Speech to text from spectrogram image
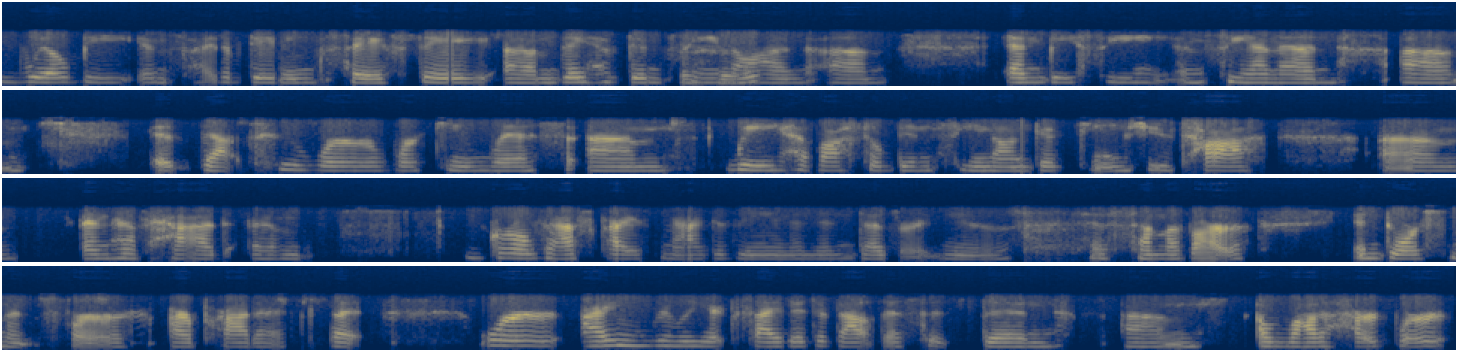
will be inside of Dating Safe. They um, they have been seen Mhm. on um, NBC and CNN. Um, it, that's who we're working with. Um, we have also been seen on Good Things Utah, um, and have had um, Girls Ask Guys magazine and in Deseret News as some of our endorsements for our product. But we're I'm really excited about this. It's been um, a lot of hard work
